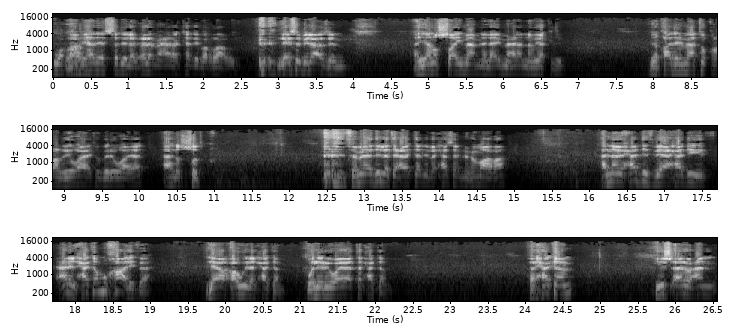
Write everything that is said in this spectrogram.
وقال وبهذا يستدل العلماء على كذب الراوي. ليس بلازم أن ينص إمام من الأئمة على أنه يكذب. بقدر ما تقرن روايته برواية أهل الصدق. فمن الأدلة على كذب الحسن بن عمارة أنه يحدث بأحاديث عن الحكم مخالفة. لأقاويل الحكم ولروايات الحكم. فالحكم يسأل عن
